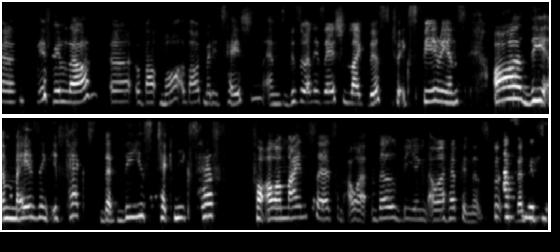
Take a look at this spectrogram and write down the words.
uh, if we learn uh, about more about meditation and visualization like this to experience all the amazing effects that these techniques have for our mindsets and our well-being and our happiness. Absolutely.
